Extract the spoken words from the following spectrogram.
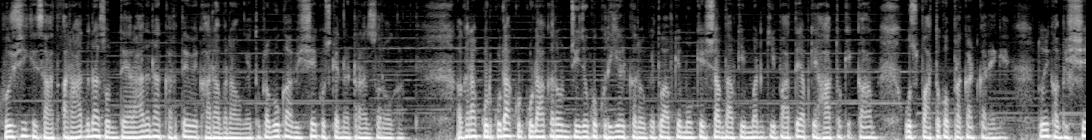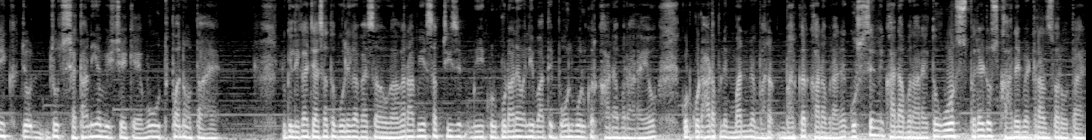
खुशी के साथ, आराधना सुनते, आराधना करते हुए खाना बनाओगे तो प्रभु का अभिषेक उसके अंदर ट्रांसफ़र होगा। अगर आप कुड़कुड़ा कुड़कुड़ा कर उन चीज़ों को क्रिएट करोगे तो आपके मुँह के शब्द, आपकी मन की बातें, आपके हाथों के काम, उस बातों को प्रकट करेंगे। तो एक अभिषेक, जो जो शैतानी अभिषेक है, वो उत्पन्न होता है। क्योंकि लिखा जैसा तो बोलेगा वैसा होगा। अगर आप ये सब चीज़ें, ये कुड़कुड़ाने वाली बातें बोल बोल कर खाना बना रहे हो, कुड़कुड़ाहट अपने मन में भर भर कर खाना बना रहे हैं, गुस्से में खाना बना रहे हैं तो वो स्पिरिट उस खाने में ट्रांसफ़र होता है।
